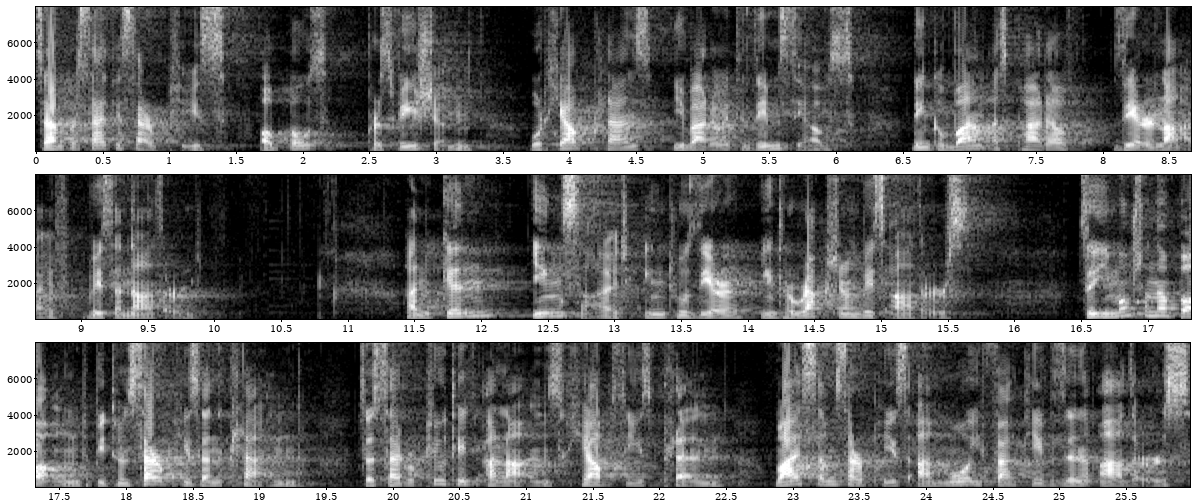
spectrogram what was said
the empathetic therapies of both persuasion would help clients evaluate themselves, link one aspect of their life with another, and gain insight into their interaction with others. The emotional bond between therapist and client, the therapeutic alliance helps explain why some therapies are more effective than others.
